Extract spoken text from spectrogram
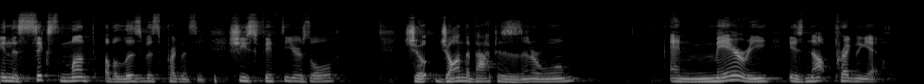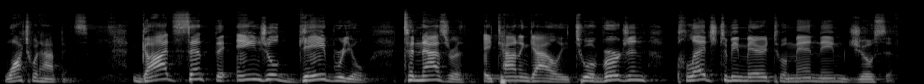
in the sixth month of Elizabeth's pregnancy, she's 50 years old. Jo- John the Baptist is in her womb, and Mary is not pregnant yet. Watch what happens. God sent the angel Gabriel to Nazareth, a town in Galilee, to a virgin pledged to be married to a man named Joseph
